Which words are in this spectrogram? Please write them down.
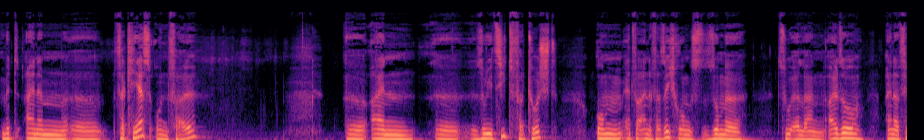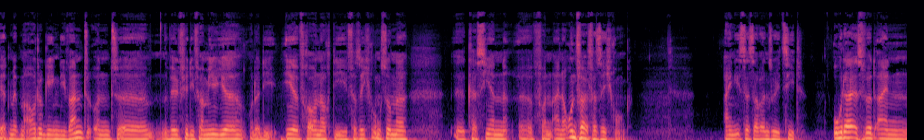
mit einem äh, Verkehrsunfall äh, ein äh, Suizid vertuscht, um etwa eine Versicherungssumme zu erlangen. Also einer fährt mit dem Auto gegen die Wand und äh, will für die Familie oder die Ehefrau noch die Versicherungssumme äh, kassieren äh, von einer Unfallversicherung. Eigentlich ist das aber ein Suizid. Oder es wird ein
